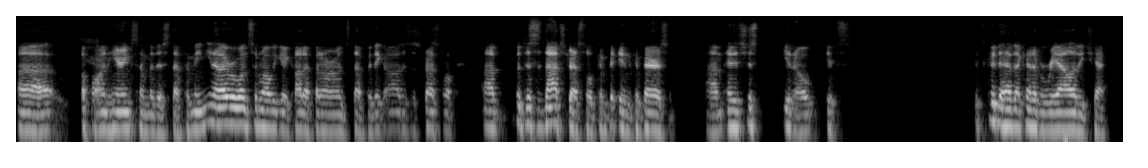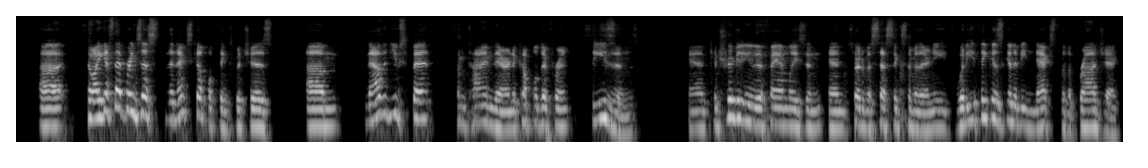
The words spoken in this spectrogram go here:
uh, upon hearing some of this stuff. I mean, you know, every once in a while we get caught up in our own stuff. We think, oh, this is stressful, uh, but this is not stressful in comparison. Um, and it's just, you know, it's it's good to have that kind of a reality check. Uh, so I guess that brings us to the next couple things, which is um, now that you've spent some time there in a couple different seasons, and contributing to the families and, and sort of assessing some of their needs. What do you think is going to be next for the project?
